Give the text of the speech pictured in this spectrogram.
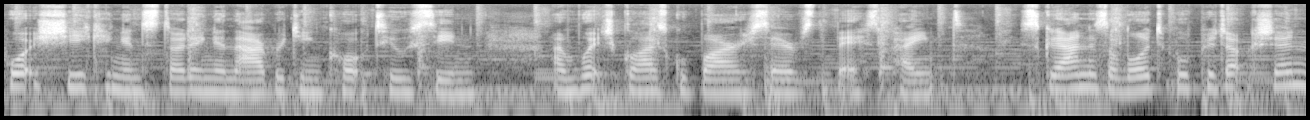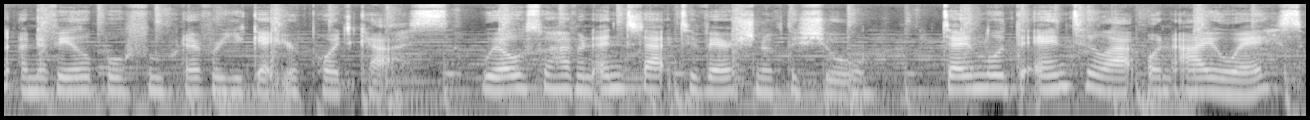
What's shaking and stirring in the Aberdeen cocktail scene? And which Glasgow bar serves the best pint? Scran is a laudable production and available from wherever you get your podcasts. We also have an interactive version of the show. Download the Entale app on iOS,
